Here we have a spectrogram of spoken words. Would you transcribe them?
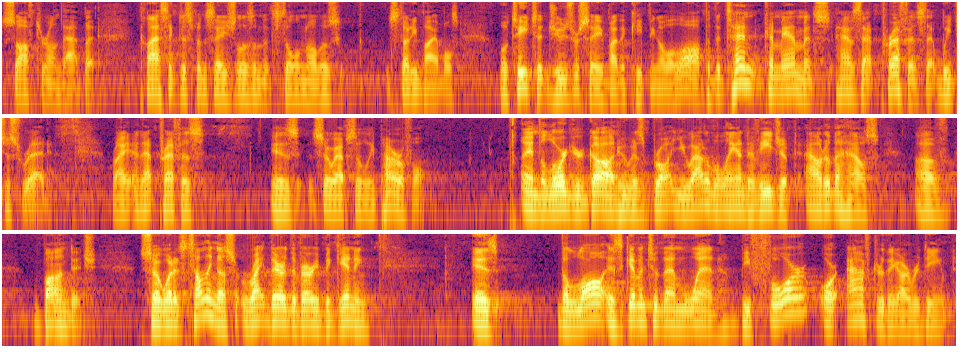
softer on that. But classic dispensationalism that's still in all those study Bibles will teach that Jews were saved by the keeping of the law. But the Ten Commandments has that preface that we just read, right? And that preface is so absolutely powerful. I am the Lord your God, who has brought you out of the land of Egypt, out of the house of bondage. So, what it's telling us right there at the very beginning is the law is given to them when? Before or after they are redeemed?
